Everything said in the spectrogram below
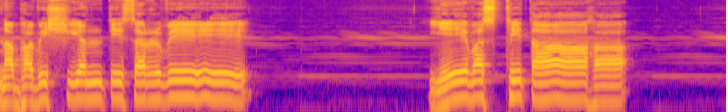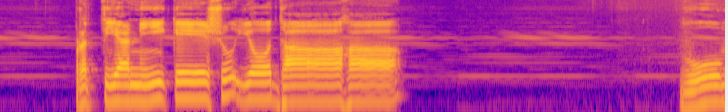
न भविष्यन्ति सर्वे एव स्थिताः। प्रत्यनीकेषु योधाः ॐ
